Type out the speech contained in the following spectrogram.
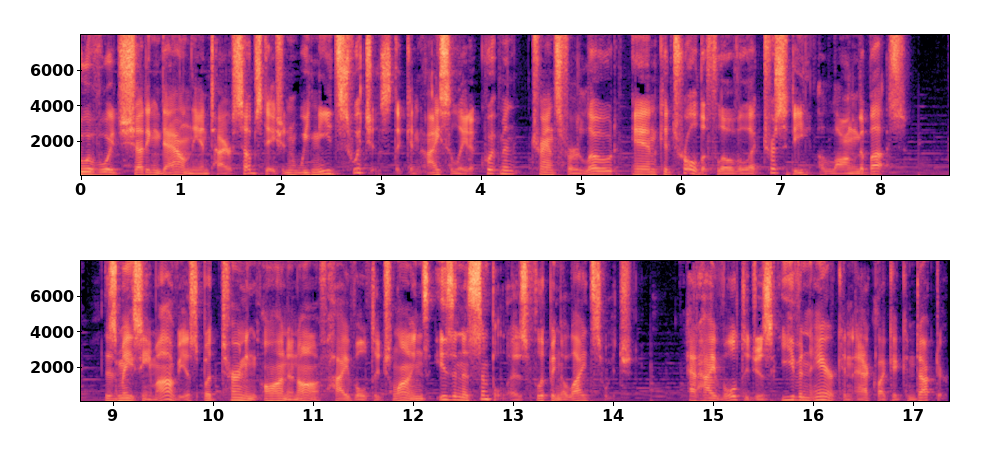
To avoid shutting down the entire substation, we need switches that can isolate equipment, transfer load, and control the flow of electricity along the bus. This may seem obvious, but turning on and off high voltage lines isn't as simple as flipping a light switch. At high voltages, even air can act like a conductor,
